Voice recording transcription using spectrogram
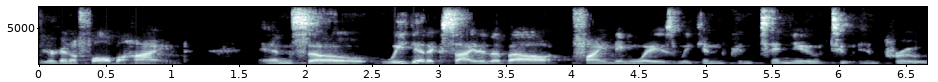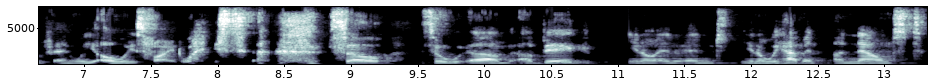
you're going to fall behind. And so we get excited about finding ways we can continue to improve, and we always find ways. so, so um, a big, you know, and and you know, we haven't announced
